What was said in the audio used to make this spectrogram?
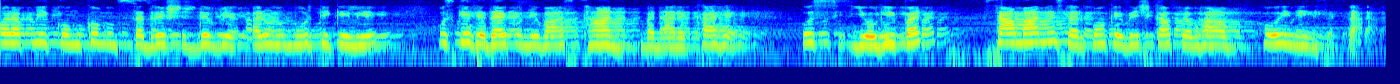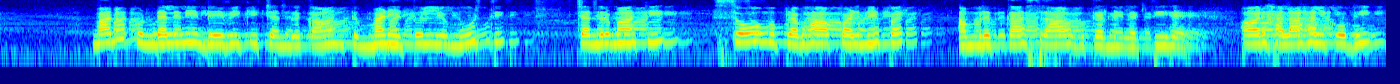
और अपनी कुमकुम सदृश दिव्य अरुण मूर्ति के लिए उसके हृदय को निवास स्थान बना रखा है। उस योगी पर सामान्य सर्पों के विष का प्रभाव हो ही नहीं सकता। मानो कुंडलिनी देवी की चंद्रकांत मणि तुल्य मूर्ति चंद्रमा की सोम प्रभाव पड़ने पर अमृत का श्राव करने लगती है और हलाहल को भी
